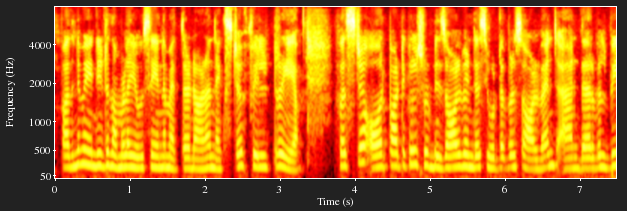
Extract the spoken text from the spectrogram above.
അപ്പം അതിന് വേണ്ടിയിട്ട് നമ്മൾ യൂസ് ചെയ്യുന്ന മെത്തേഡാണ് നെക്സ്റ്റ് ഫിൽട്ടർ ചെയ്യാം first ore particle should dissolve in the suitable solvent and there will be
